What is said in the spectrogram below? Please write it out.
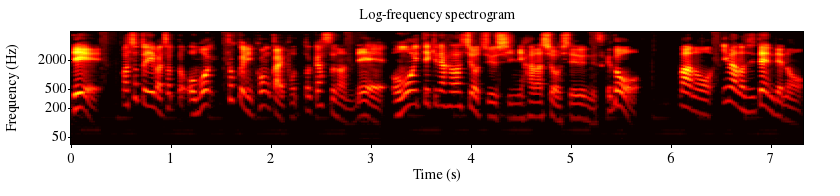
で、まあ、ちょっと言えばちょっと重い、特に今回、ポッドキャストなんで、思い的な話を中心に話をしているんですけど、まあ、あの、今の時点での、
